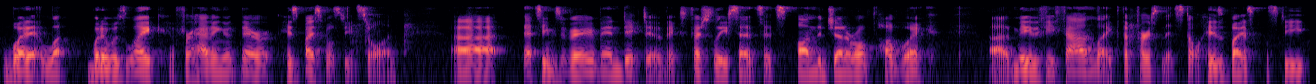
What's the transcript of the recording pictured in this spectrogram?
what it what it was like for having their his bicycle seat stolen. Uh, that seems very vindictive, especially since it's on the general public. Uh, maybe if he found like the person that stole his bicycle seat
